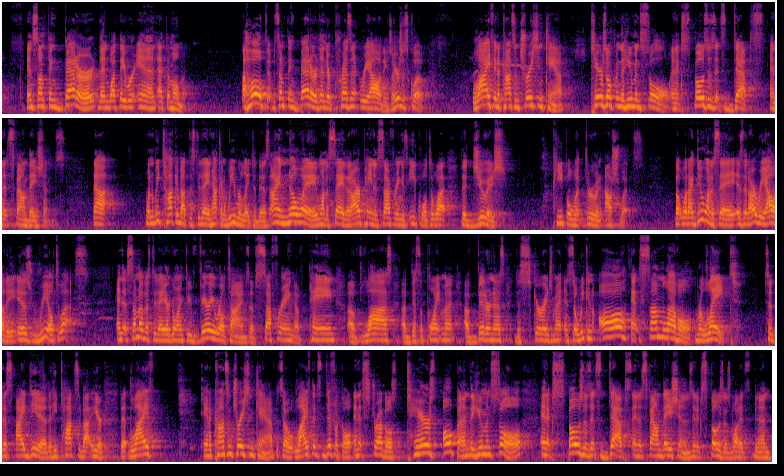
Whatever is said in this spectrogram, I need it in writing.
in something better than what they were in at the moment. A hope that was something better than their present reality. So here's his quote Life in a concentration camp tears open the human soul and exposes its depths and its foundations. Now, when we talk about this today and how can we relate to this, I in no way want to say that our pain and suffering is equal to what the Jewish people went through in Auschwitz. But what I do want to say is that our reality is real to us. And that some of us today are going through very real times of suffering, of pain, of loss, of disappointment, of bitterness, discouragement. And so we can all, at some level, relate to this idea that he talks about here that life in a concentration camp, so life that's difficult and it struggles, tears open the human soul and exposes its depths and its foundations. It exposes what it's been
